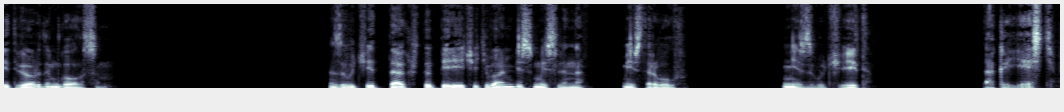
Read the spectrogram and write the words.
и твердым голосом звучит так, что перечить вам бессмысленно, мистер Вулф. Не звучит. Так и есть.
